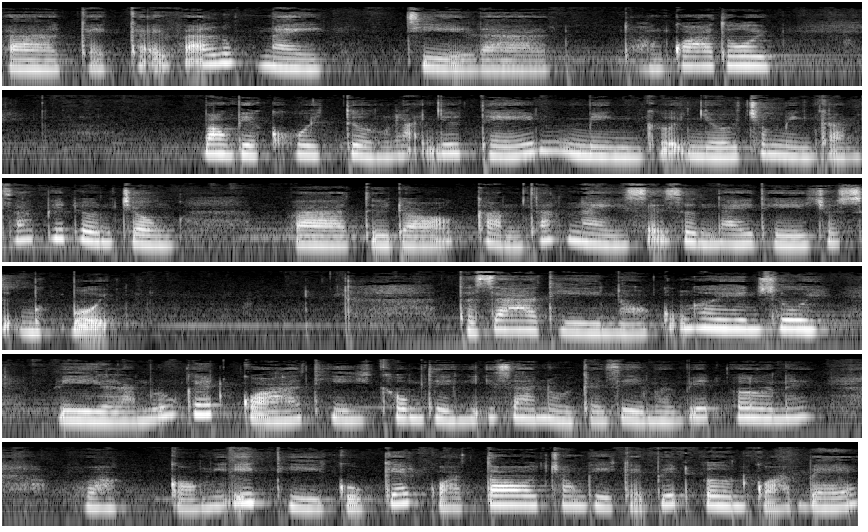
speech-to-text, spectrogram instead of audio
Và cái cãi vã lúc này chỉ là thoáng qua thôi. Bằng việc hồi tưởng lại như thế, Mình gợi nhớ cho mình cảm giác biết ơn chồng. Và từ đó cảm giác này sẽ dần thay thế cho sự bực bội. Thật ra thì nó cũng hơi hên xui, Vì làm lúc ghét quá thì không thể nghĩ ra nổi cái gì mà biết ơn ấy. Hoặc có nghĩ thì cố ghét quá to trong khi cái biết ơn quá bé,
